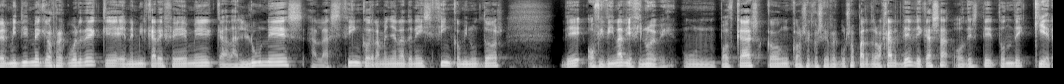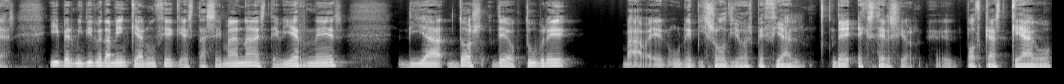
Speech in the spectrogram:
Permitidme que os recuerde que en Emilcar FM cada lunes a las 5 de la mañana tenéis 5 minutos de Oficina 19, un podcast con consejos y recursos para trabajar desde casa o desde donde quieras. Y permitidme también que anuncie que esta semana, este viernes, día 2 de octubre, va a haber un episodio especial de Excelsior, el podcast que hago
